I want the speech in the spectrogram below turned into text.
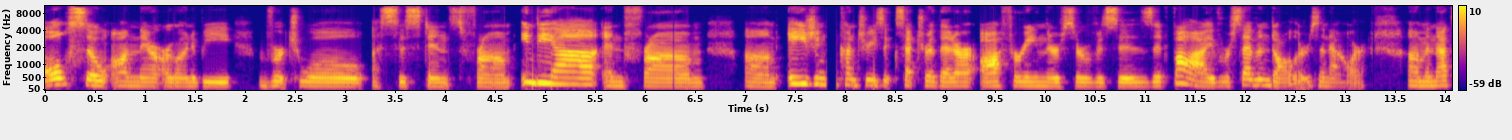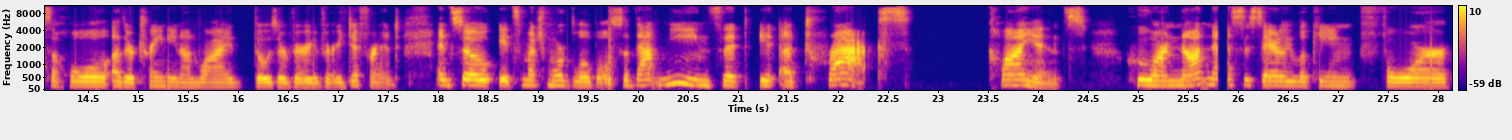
also on there are going to be virtual assistants from India and from um, Asian countries, etc., that are offering their services at five or seven dollars an hour, um, and that's a whole other training on why those are very, very different. And so it's much more global. So that means that it attracts clients who are not necessarily looking for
